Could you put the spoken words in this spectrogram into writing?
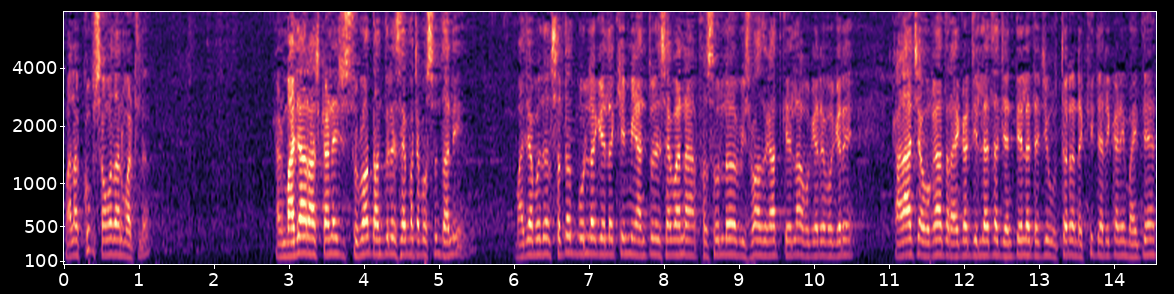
मला खूप समाधान वाटलं. कारण माझ्या राजकारणाची सुरुवात अंतुले साहेबांच्यापासून झाली. माझ्याबद्दल सतत बोललं गेलं की मी अंतुले साहेबांना फसवलं विश्वासघात केला वगैरे वगैरे. काळाच्या ओघात रायगड जिल्ह्याच्या जनतेला त्याची उत्तरं नक्की त्या ठिकाणी माहिती आहेत.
